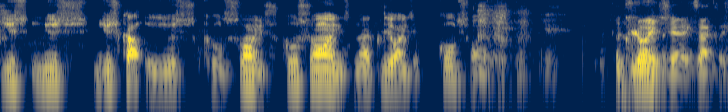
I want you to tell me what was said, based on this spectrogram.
E os, e os, e os, cal- e os colchões, colchões, não é colhões, é colchões. Colhões, yeah, exactly.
